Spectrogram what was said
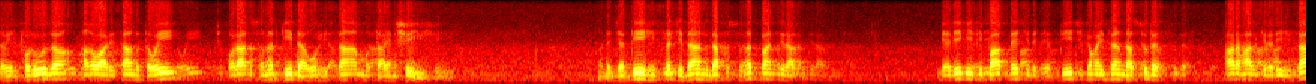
ذوی الفروض هغه وارثانو ته وایي چې قران سنت کې دا وو حصہ متعین شي د جدي حصہ چې دا نه د سنت باندې راغلی بیا دې کې اتفاق دی چې د جدي چې کومه حصہ دا سدس هر حال کې د دې حصہ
